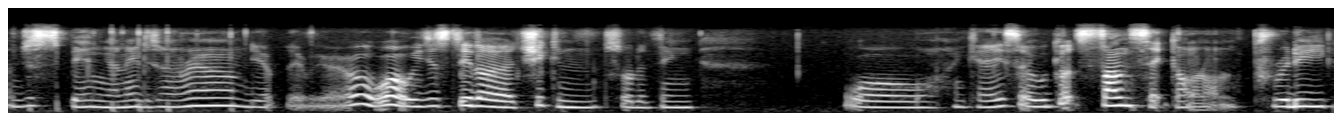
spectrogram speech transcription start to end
I'm just spamming, I need to turn around, yep, there we go. Oh, whoa, we just did a chicken sort of thing. Whoa, okay, so we've got sunset going on, pretty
